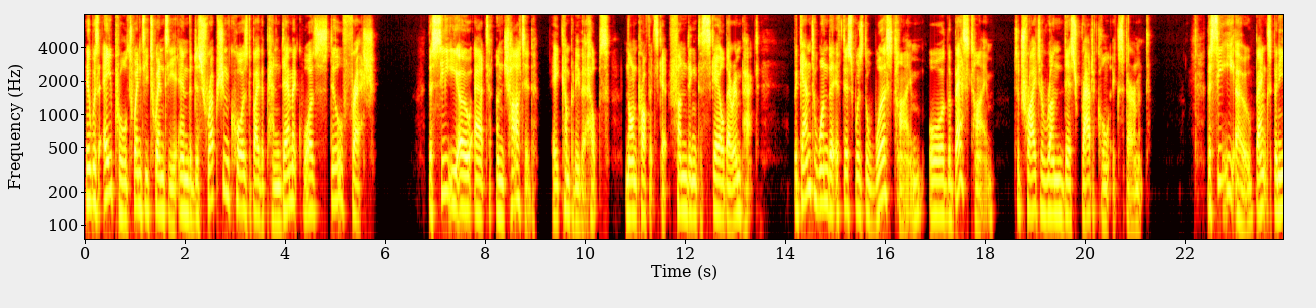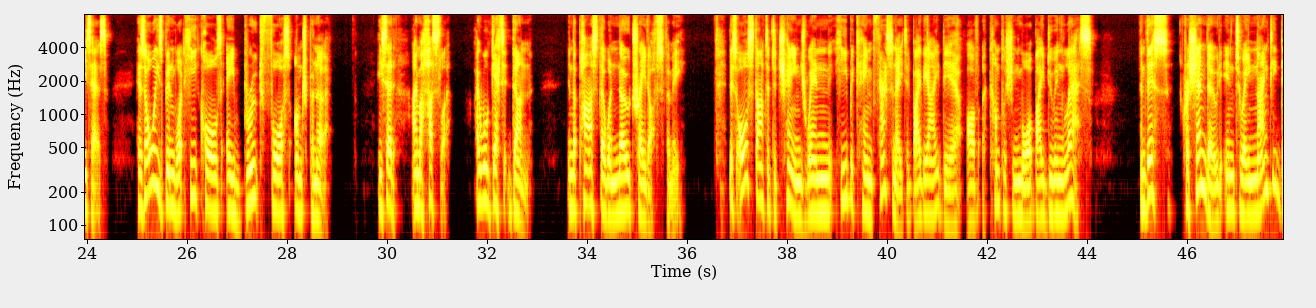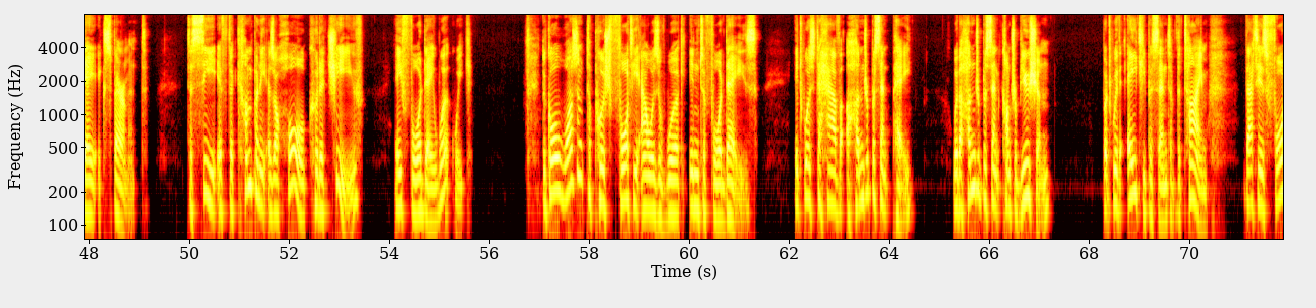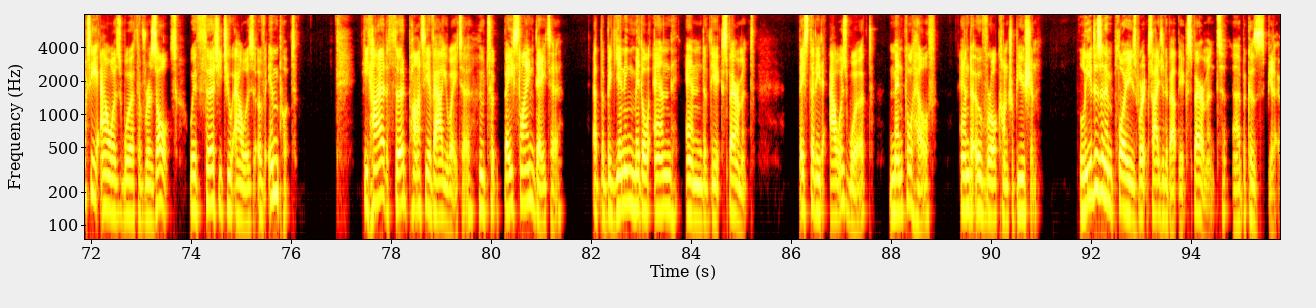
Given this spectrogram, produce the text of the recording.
It was April 2020, and the disruption caused by the pandemic was still fresh. The CEO at Uncharted, a company that helps nonprofits get funding to scale their impact, began to wonder if this was the worst time or the best time to try to run this radical experiment. The CEO, Banks Benitez, has always been what he calls a brute force entrepreneur. He said, I'm a hustler. I will get it done. In the past, there were no trade offs for me. This all started to change when he became fascinated by the idea of accomplishing more by doing less. And this crescendoed into a 90 day experiment to see if the company as a whole could achieve a four day work week. The goal wasn't to push 40 hours of work into four days. It was to have 100% pay with 100% contribution, but with 80% of the time. That is 40 hours worth of results with 32 hours of input. He hired a third party evaluator who took baseline data at the beginning, middle, and end of the experiment. They studied hours worked, mental health, and overall contribution. Leaders and employees were excited about the experiment uh, because, you know,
